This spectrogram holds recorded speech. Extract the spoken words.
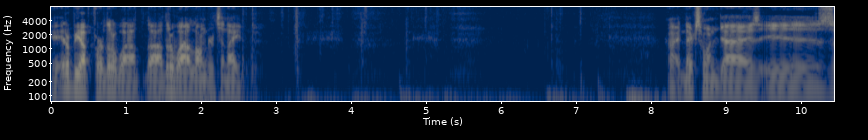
It'll be up for a little while, a uh, little while longer tonight. All right, next one, guys, is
